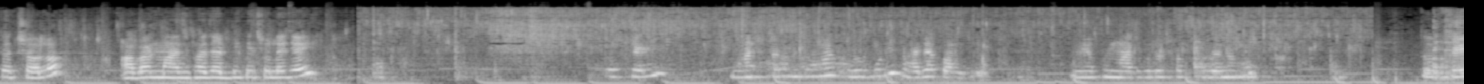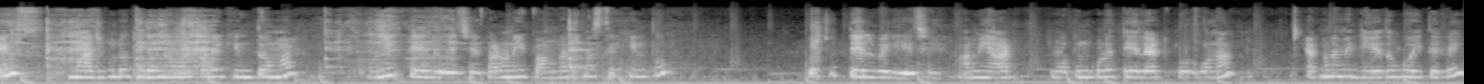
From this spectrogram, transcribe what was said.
তো চলো, আবার মাছ ভাজার দিকে চলে যাই। মাছটা কিন্তু আমার পুরোপুরি ভাজা কমপ্লিট আমি এখন মাছগুলো সব তুলে নেব। তো ফ্রেন্ডস মাছগুলো তুলে নেওয়ার পরে কিন্তু আমার অনেক তেল রয়েছে, কারণ এই পাঙ্গাস মাছ থেকে কিন্তু প্রচুর তেল বেরিয়েছে। আমি আর নতুন করে তেল অ্যাড করব না। এখন আমি দিয়ে দেবো ওই তেলেই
